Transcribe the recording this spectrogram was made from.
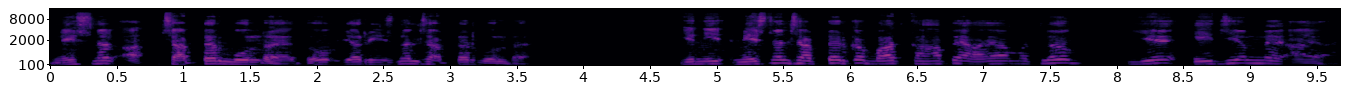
नेशनल चैप्टर बोल रहा है तो या रीजनल चैप्टर बोल रहा है। ये नेशनल चैप्टर का बात कहाँ पे आया? मतलब ये एजीएम में आया है।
